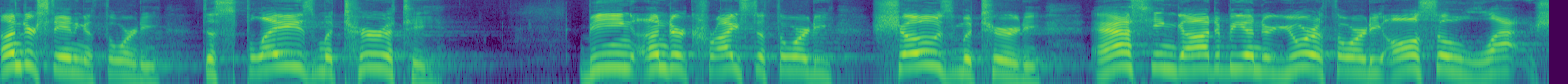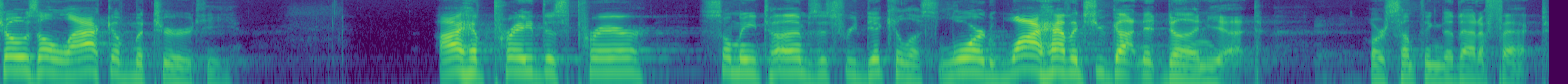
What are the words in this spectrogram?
understanding authority, displays maturity. Being under Christ's authority shows maturity. Asking God to be under your authority also la- shows a lack of maturity. I have prayed this prayer so many times it's ridiculous. Lord, why haven't you gotten it done yet? Or something to that effect.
